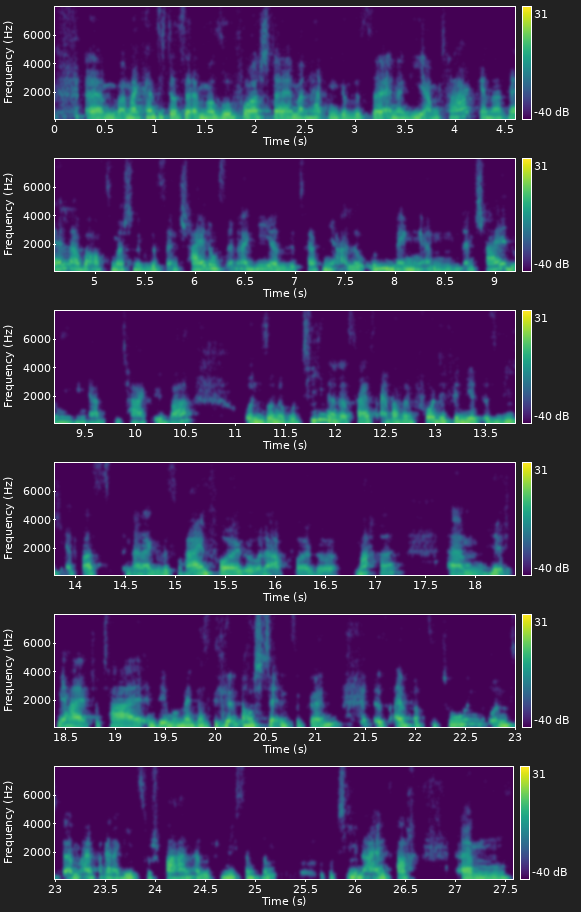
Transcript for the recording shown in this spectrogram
ähm, weil man kann sich das ja immer so vorstellen, man hat eine gewisse Energie am Tag generell, aber auch zum Beispiel eine gewisse Entscheidungsenergie. Also wir treffen ja alle Unmengen an Entscheidungen den ganzen Tag über. Und so eine Routine, das heißt einfach, wenn vordefiniert ist, wie ich etwas in einer gewissen Reihenfolge oder Abfolge mache, ähm, hilft mir halt total, in dem Moment das Gehirn ausstellen zu können, es einfach zu tun und ähm, einfach Energie zu sparen. Also für mich sind Routinen einfach ähm,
